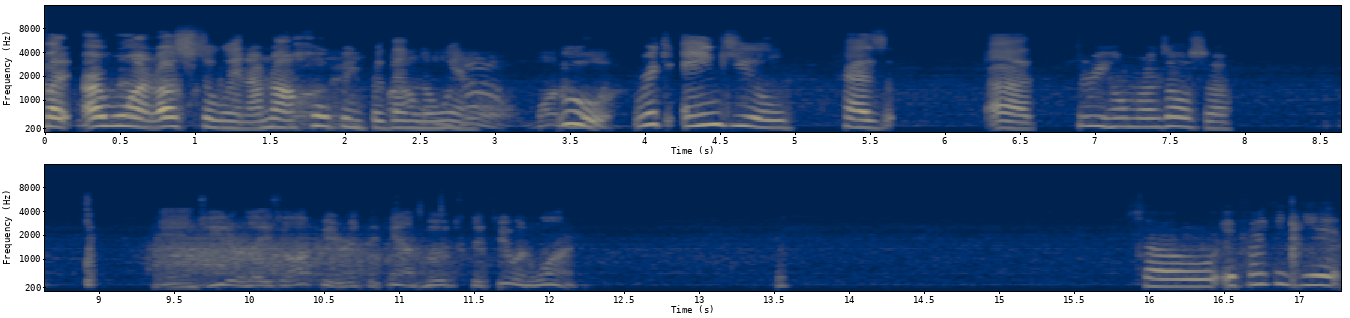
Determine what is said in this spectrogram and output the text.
But I want us to win. I'm not hoping for them to win. Ooh, Rick Ankiel has uh, three home runs also. And Jeter lays off here as the count moves to two and one. So if I could get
